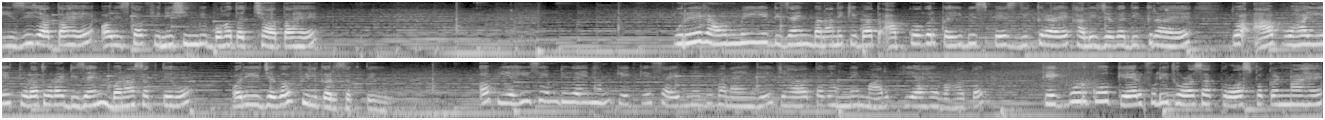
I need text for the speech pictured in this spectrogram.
इजी जाता है और इसका फिनिशिंग भी बहुत अच्छा आता है। पूरे राउंड में ये डिज़ाइन बनाने के बाद आपको अगर कहीं भी स्पेस दिख रहा है, खाली जगह दिख रहा है तो आप वहाँ ये थोड़ा थोड़ा डिज़ाइन बना सकते हो और ये जगह फिल कर सकते हो। अब यही सेम डिज़ाइन हम केक के साइड में भी बनाएँगे, जहाँ तक हमने मार्क किया है वहाँ तक। केक बोर्ड को केयरफुली थोड़ा सा क्रॉस पकड़ना है।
